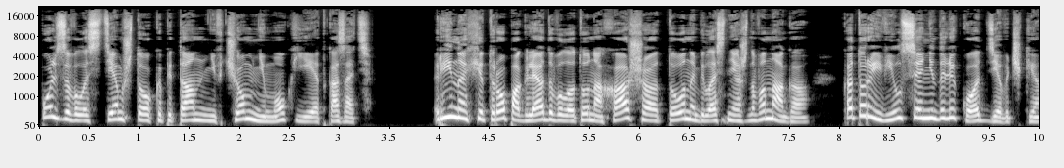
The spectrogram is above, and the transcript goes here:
Пользовалась тем, что капитан ни в чем не мог ей отказать. Рина хитро поглядывала то на Хаша, то на белоснежного Нага, который явился недалеко от девочки,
